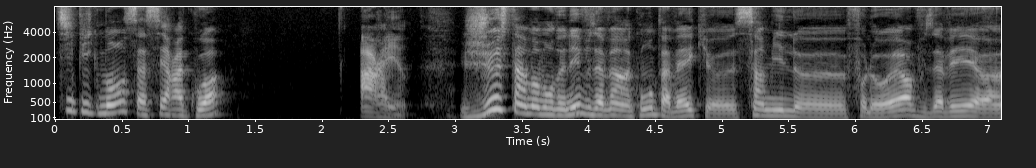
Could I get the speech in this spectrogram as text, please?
typiquement, ça sert à quoi? À rien. Juste à un moment donné, vous avez un compte avec 5000 euh, euh, followers, vous avez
